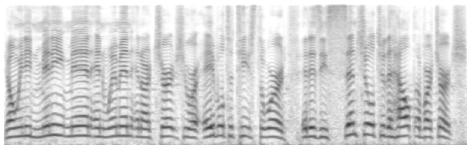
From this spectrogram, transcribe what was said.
Y'all, we need many men and women in our church who are able to teach the word. It is essential to the health of our church.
